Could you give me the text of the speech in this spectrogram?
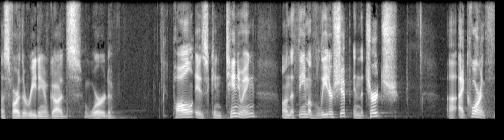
Thus far, the reading of God's word. Paul is continuing on the theme of leadership in the church uh, at Corinth.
